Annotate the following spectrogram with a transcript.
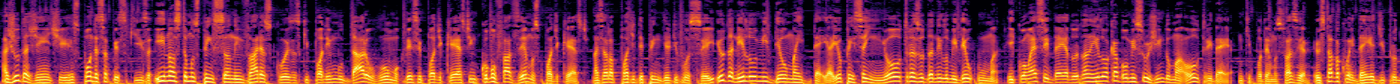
Ajuda a gente, responda essa pesquisa. E nós estamos pensando em várias coisas que podem mudar o rumo desse podcast, em como fazemos podcast. Mas ela pode depender de você. E o Danilo me deu uma ideia. Eu pensei em outras, o Danilo me deu uma. E com essa ideia do Danilo acabou me surgindo uma outra ideia em que podemos fazer. Eu estava com a ideia de produzir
